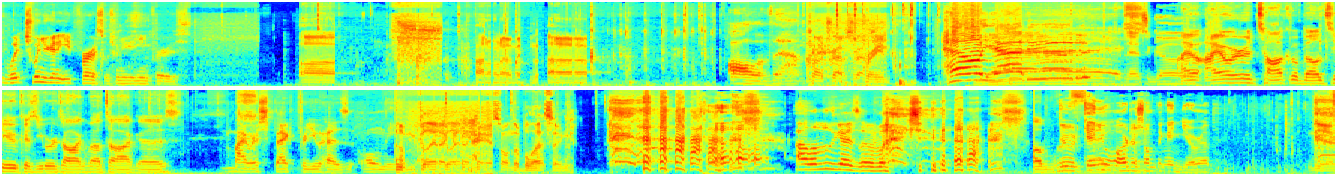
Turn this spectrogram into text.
which one you're gonna eat first? Which one you gonna eat first? Uh, I don't know, man. Uh, All of them. Crunchwrap Supreme. Hell yeah, dude! Let's go. I, I ordered Taco Bell too because you were talking about tacos. My respect for you has only. I'm glad I got to pass on the blessing. I love this guy so much. Dude, can you order something in Europe? Yeah.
